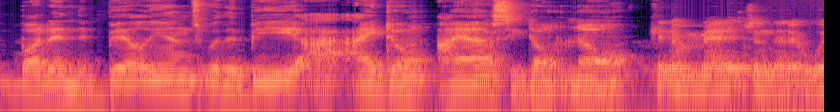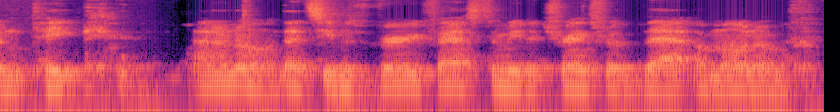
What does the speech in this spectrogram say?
but in the billions with a B, I, I don't. I honestly don't know. I can imagine that it wouldn't take. I don't know. That seems very fast to me to transfer that amount of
